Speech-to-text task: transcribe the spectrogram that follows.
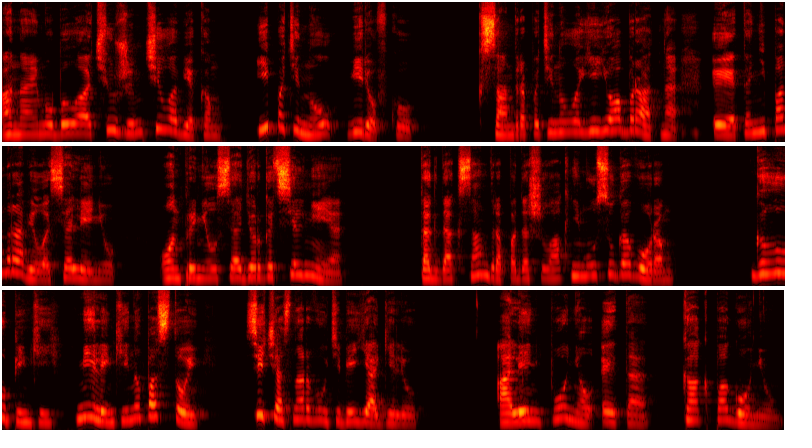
она ему была чужим человеком и потянул веревку. Ксандра потянула ее обратно. Это не понравилось оленю. Он принялся дергать сильнее. Тогда Ксандра подошла к нему с уговором. «Глупенький, миленький, ну постой. Сейчас нарву тебе ягелю». Олень понял это, как погоню.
